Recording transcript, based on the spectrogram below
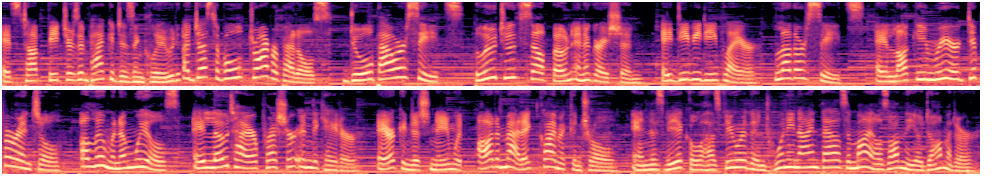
Its top features and packages include adjustable driver pedals, dual power seats, Bluetooth cell phone integration, a DVD player, leather seats, a locking rear differential, aluminum wheels, a low tire pressure indicator, air conditioning with automatic climate control, and this vehicle has fewer than 29,000 miles on the odometer.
